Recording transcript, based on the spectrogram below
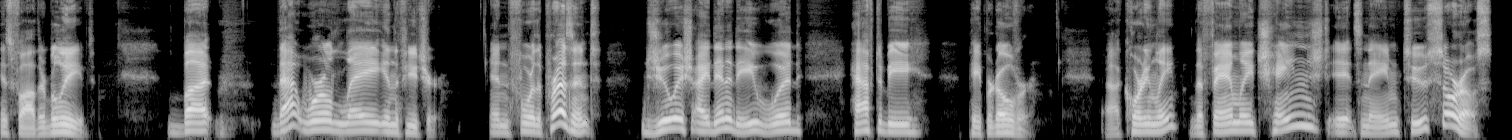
his father believed. But that world lay in the future. And for the present, Jewish identity would have to be papered over. Accordingly, the family changed its name to Soros,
